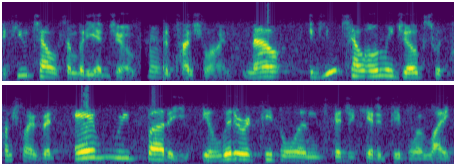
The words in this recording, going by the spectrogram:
If you tell somebody a joke, Hmm. the punchline. Now, if you tell only jokes with punchlines that everybody, illiterate people and educated people alike,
